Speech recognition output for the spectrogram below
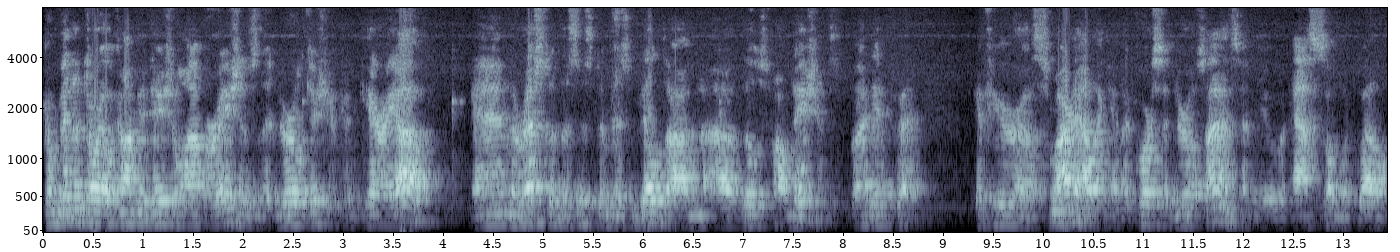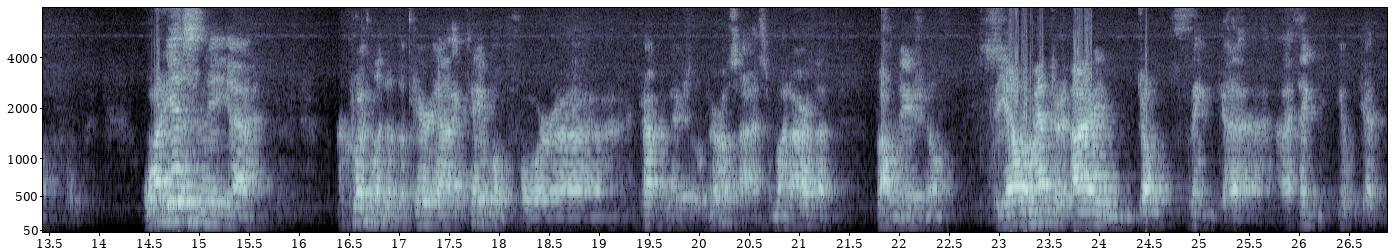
combinatorial computational operations that neural tissue can carry out, and the rest of the system is built on uh, those foundations. But if, uh, if you're a smart aleck in a course in neuroscience and you ask someone, well, what is the uh, equivalent of the periodic table for uh, computational neuroscience, and what are the foundational, the elementary, I don't think, uh, I think you'll get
